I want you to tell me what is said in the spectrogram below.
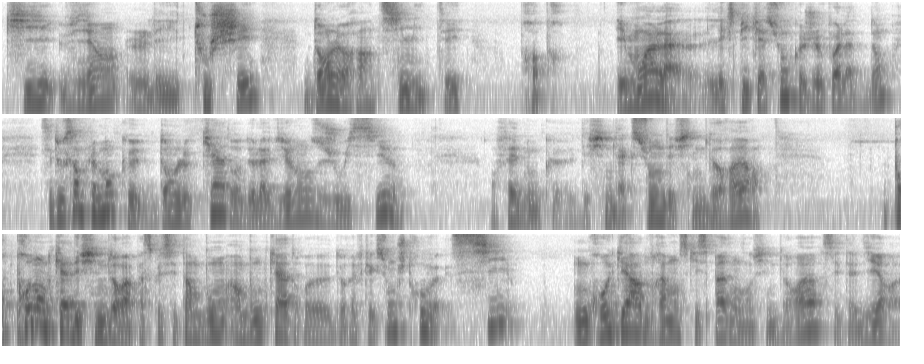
qui vient les toucher dans leur intimité propre. Et moi, l'explication que je vois là-dedans, c'est tout simplement que dans le cadre de la violence jouissive, en fait, donc euh, des films d'action, des films d'horreur, pour prenons le cas des films d'horreur, parce que c'est un bon, cadre de réflexion, je trouve, si on regarde vraiment ce qui se passe dans un film d'horreur, c'est-à-dire, euh,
